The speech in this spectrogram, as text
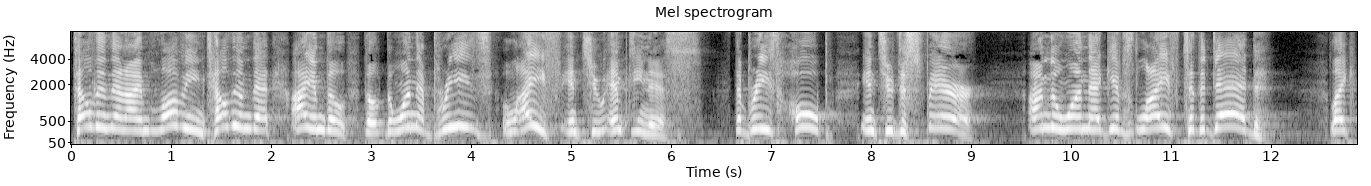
Tell them that I'm loving. Tell them that I am the, the, the one that breathes life into emptiness, that breathes hope into despair. I'm the one that gives life to the dead. Like,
